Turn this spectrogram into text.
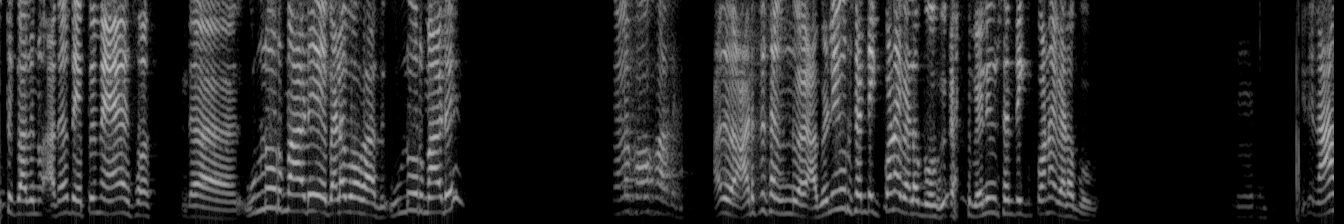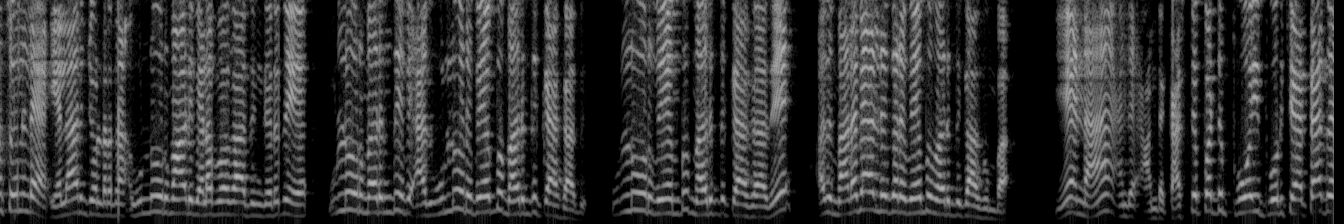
ஒத்துக்காதுன்னு அதாவது எப்பவுமே சொ- இந்த உள்ளூர் மாடு விலை போகாது. உள்ளூர் மாடு? விலை போகாதுங்க. அது அடுத்த வெளியூர் சந்தைக்கு போனா விலை போகும் வெளியூர் சந்தைக்கு போனா விலை போகும் இது நான் சொல்லல எல்லாரும் சொல்றதுதான் உள்ளூர் மாடு விலை போகாதுங்கிறது உள்ளூர் மருந்து அது உள்ளூர் வேம்பு மருந்துக்காகாது உள்ளூர் வேம்பு மருந்துக்காகாது அது மலை மேல இருக்கிற வேம்பு மருந்துக்காகும்பா. ஏன்னா அந்த அந்த கஷ்டப்பட்டு போய் பொறிச்சாத்தான் அது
